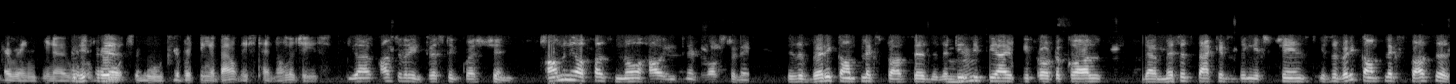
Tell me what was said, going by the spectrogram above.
sharing you know reports and everything about these technologies. You asked a very interesting question. How many of us know how internet works today? It's a very complex process. There's a mm-hmm. TCP/IP protocol. There are message packets being exchanged. It's a very complex process,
